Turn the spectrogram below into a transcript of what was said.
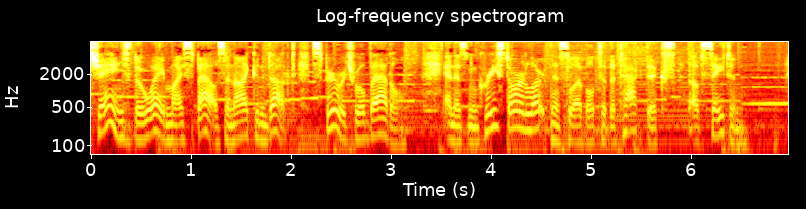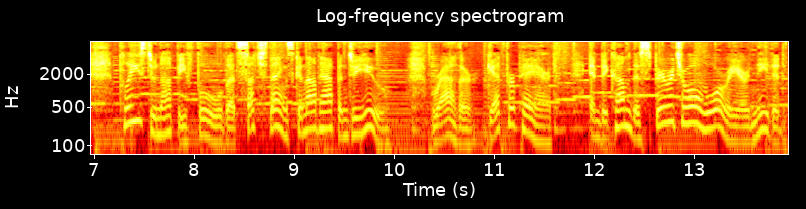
changed the way my spouse and I conduct spiritual battle and has increased our alertness level to the tactics of Satan. Please do not be fooled that such things cannot happen to you. Rather, get prepared and become the spiritual warrior needed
